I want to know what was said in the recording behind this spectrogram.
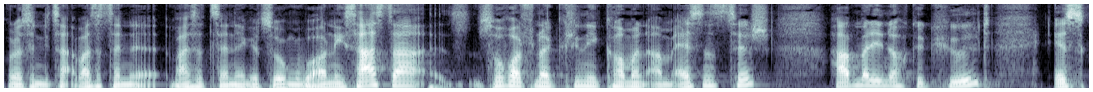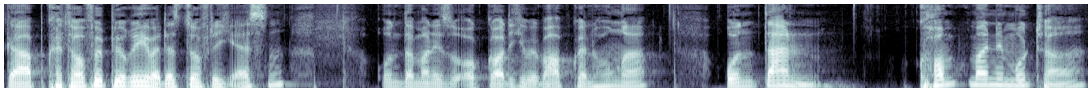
oder sind die Weisheitszähne, Weisheitszähne gezogen worden. Ich saß da sofort von der Klinik kommen am Essenstisch, haben wir die noch gekühlt. Es gab Kartoffelpüree, weil das durfte ich essen. Und dann meinte ich so, oh Gott, ich habe überhaupt keinen Hunger. Und dann kommt meine Mutter,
